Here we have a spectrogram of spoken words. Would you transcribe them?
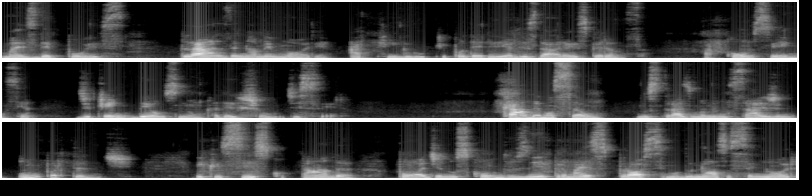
mas depois trazem à memória aquilo que poderia lhes dar a esperança, a consciência de quem Deus nunca deixou de ser. Cada emoção nos traz uma mensagem importante e que, se escutada, pode nos conduzir para mais próximo do nosso Senhor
